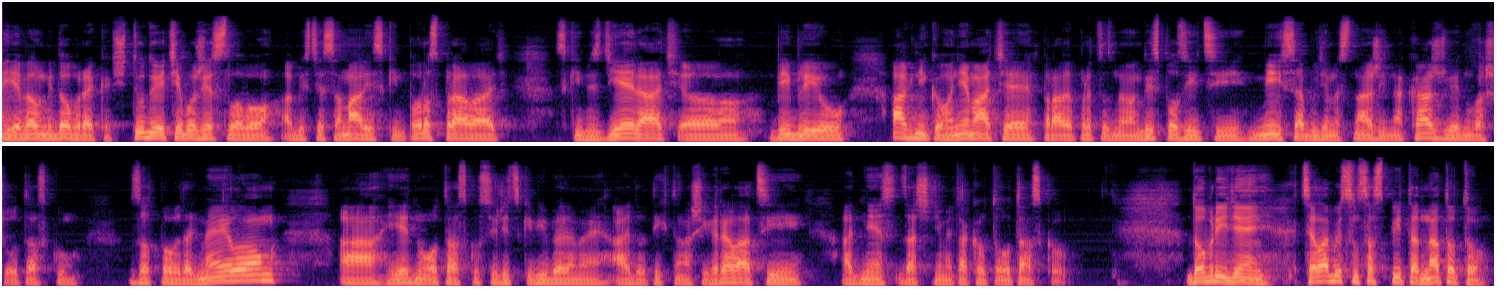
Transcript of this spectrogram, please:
Je veľmi dobré, keď študujete Božie slovo, aby ste sa mali s kým porozprávať, s kým zdieľať e, Bibliu. Ak nikoho nemáte, práve preto sme vám k dispozícii. My sa budeme snažiť na každú jednu vašu otázku zodpovedať mailom a jednu otázku si vždy vybereme aj do týchto našich relácií a dnes začneme takouto otázkou. Dobrý deň, chcela by som sa spýtať na toto.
